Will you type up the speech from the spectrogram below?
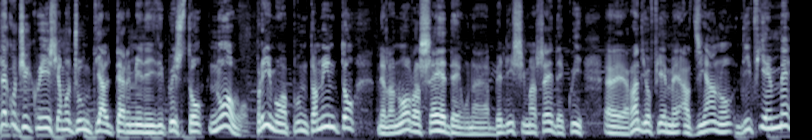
Ed eccoci qui, siamo giunti al termine di questo nuovo primo appuntamento nella nuova sede, una bellissima sede qui, eh, Radio Fiemme Aziano di Fiemme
